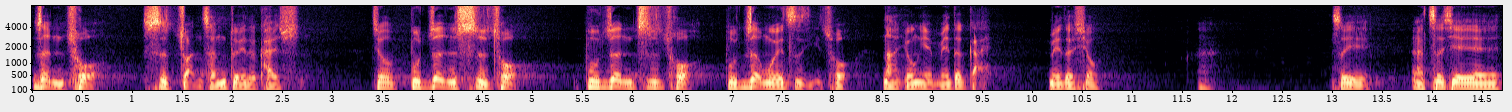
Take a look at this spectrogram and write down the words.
认错是转成对的开始，就不认识错，不认知错，不认为自己错，那永远没得改，没得修，嗯，所以呃这些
